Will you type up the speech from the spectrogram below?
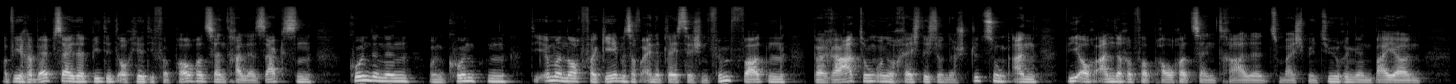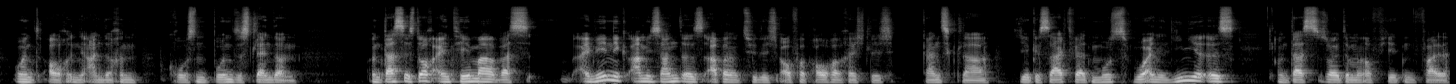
Auf ihrer Webseite bietet auch hier die Verbraucherzentrale Sachsen Kundinnen und Kunden, die immer noch vergebens auf eine PlayStation 5 warten, Beratung und auch rechtliche Unterstützung an, wie auch andere Verbraucherzentrale, zum Beispiel in Thüringen, Bayern und auch in anderen großen Bundesländern. Und das ist doch ein Thema, was ein wenig amüsant ist, aber natürlich auch verbraucherrechtlich ganz klar hier gesagt werden muss, wo eine Linie ist. Und das sollte man auf jeden Fall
